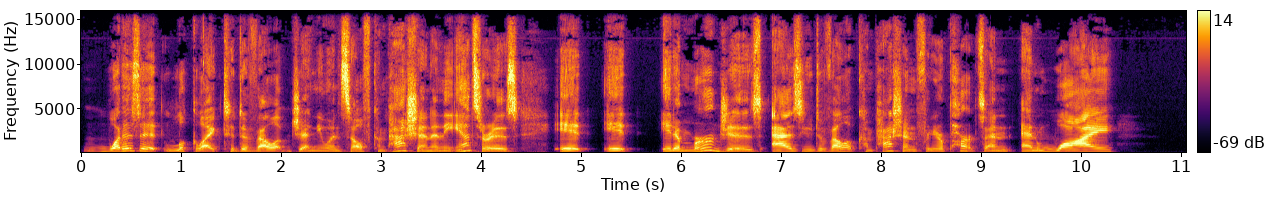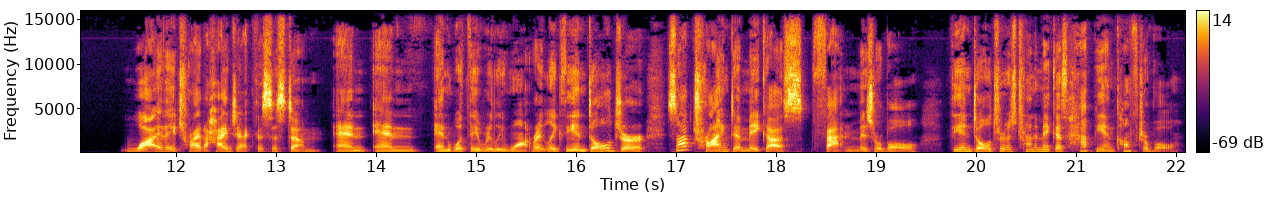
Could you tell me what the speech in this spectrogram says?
what does it look like to develop genuine self-compassion? And the answer is it it it emerges as you develop compassion for your parts and and why why they try to hijack the system and and and what they really want right? Like the indulger it's not trying to make us fat and miserable. The indulger is trying to make us happy and comfortable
